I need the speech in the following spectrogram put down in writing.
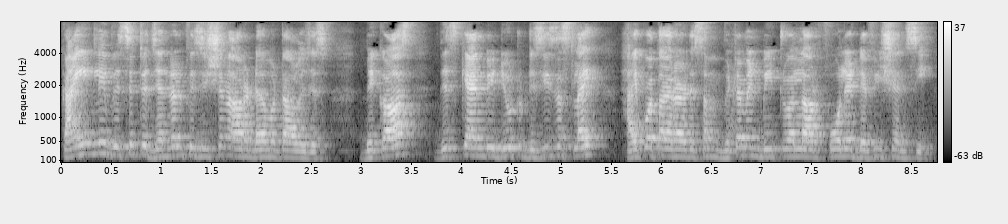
kindly visit a general physician or a dermatologist because this can be due to diseases like hypothyroidism, vitamin B12 or folate deficiency.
